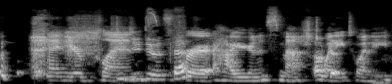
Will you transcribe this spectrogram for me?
and your plans Did you do it, Steph? for how you're going to smash Okay. 2020.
